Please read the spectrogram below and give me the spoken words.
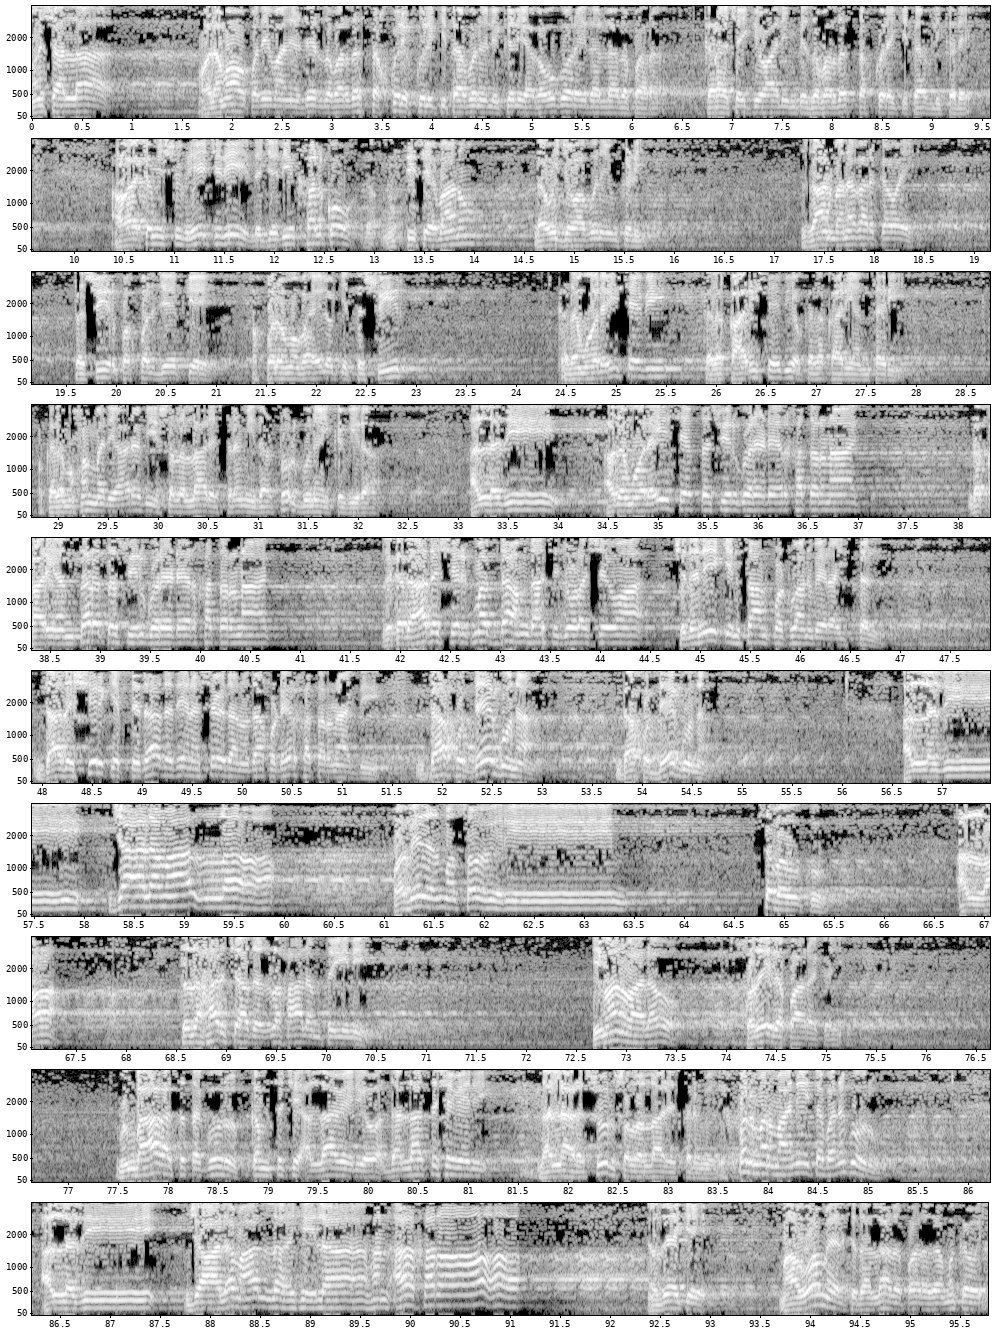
ماشاءالله علما په دې باندې ډېر زبردست خوري خوري کتابونه لیکلي هغه وګورئ د الله لپاره کراچۍ کې عالم په زبردست خوري کتاب لیکلي او کوم شبهه چې دي د جدید خلکو مفتی صاحبانو دا وی جوابونه یې کړی ځان بنګر کوي تصویر په خپل جیب کې خپل موبایلو کې تصویر کله مولوی شیبی کله قاری شیبی او کله قاری انتری او کله محمد عربی صلی الله علیه وسلم دا ټول ګناي کبیره الذي او د مولوی شیب تصویر ګوره ډیر خطرناک د قاری انتر تصویر ګوره ډیر خطرناک ځکه دا د شرک مبدا هم داسې جوړه شوی چې د نیک انسان پټوان به راایستل دا د شرک ابتدا د دینه شوی دا نو دا خو ډیر خطرناک دی دا خو د ګنا دا خو د ګنا الذي جعل مع الله وبالمصورين سبوکو الله ته د هر چا د زړه حالم تینی ایمان والو خدای د پاره کوي مونږ به هغه څه ته ګورو کم څه چې الله ویلي او د الله څه شی ویلي د الله رسول صلی الله علیه وسلم ویلي خپل من معنی ته به نه ګورو الذي جعل مع الله الها اخر ځکه ما و مې چې د الله لپاره دا مکوي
